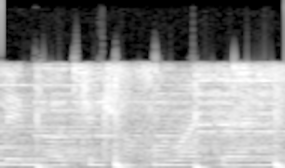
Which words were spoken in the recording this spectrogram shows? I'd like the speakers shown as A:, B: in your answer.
A: les notes d'une chanson lointaine.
